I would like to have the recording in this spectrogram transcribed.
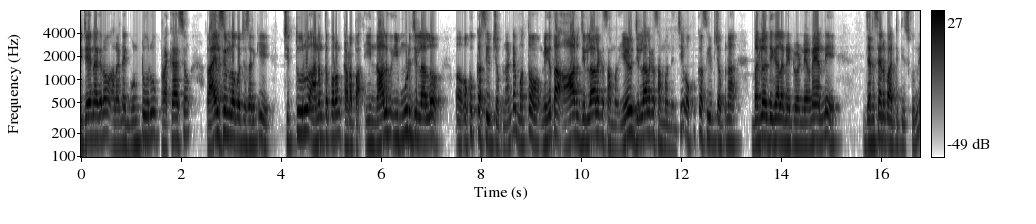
విజయనగరం అలానే గుంటూరు ప్రకాశం రాయలసీమలోకి వచ్చేసరికి చిత్తూరు అనంతపురం కడప ఈ నాలుగు ఈ మూడు జిల్లాల్లో ఒక్కొక్క సీటు చొప్పున అంటే మొత్తం మిగతా ఆరు జిల్లాలకు సంబంధించి ఏడు జిల్లాలకు సంబంధించి ఒక్కొక్క సీటు చొప్పున బరిలో దిగాలనేటువంటి నిర్ణయాన్ని జనసేన పార్టీ తీసుకుంది.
